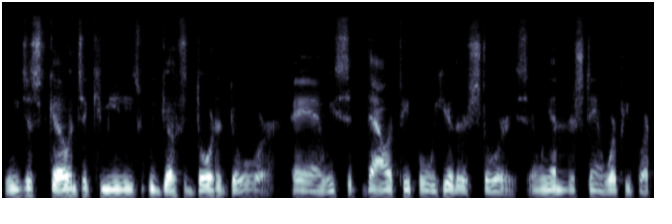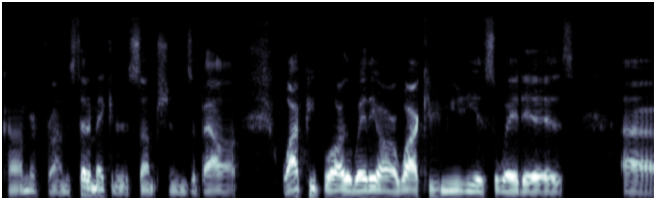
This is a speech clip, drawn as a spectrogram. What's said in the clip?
We just go into communities. We go to door to door, and we sit down with people. We hear their stories, and we understand where people are coming from. Instead of making assumptions about why people are the way they are, why community is the way it is, uh,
